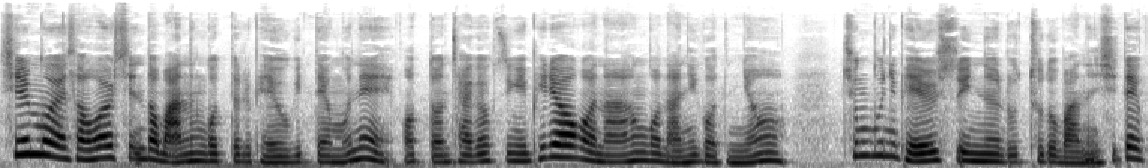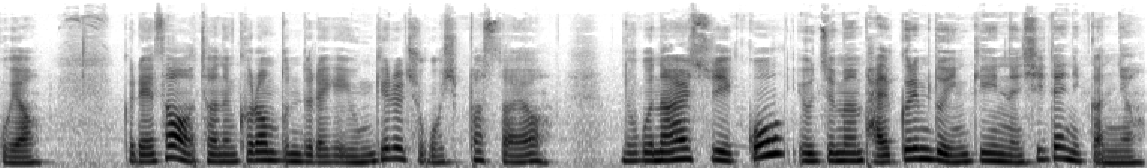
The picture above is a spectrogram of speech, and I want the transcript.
실무에서 훨씬 더 많은 것들을 배우기 때문에 어떤 자격증이 필요하거나 한 건 아니거든요. 충분히 배울 수 있는 루트도 많은 시대고요. 그래서 저는 그런 분들에게 용기를 주고 싶었어요. 누구나 할 수 있고 요즘은 발그림도 인기 있는 시대니까요.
